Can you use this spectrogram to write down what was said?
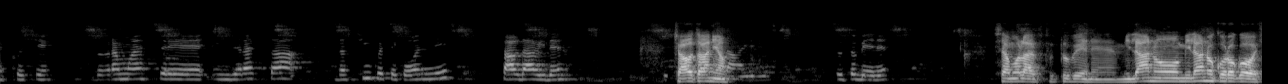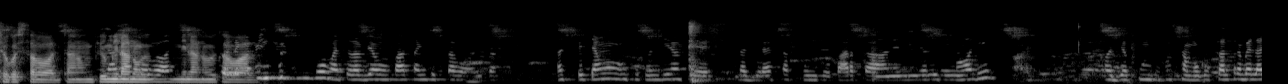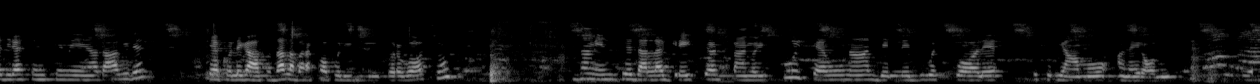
Eccoci, dovremmo essere in diretta da 5 secondi. Ciao Davide. Ciao Tania. Tutto bene? Siamo live, tutto bene. Milano, Milano Corogocio questa volta, non più Milano, Milano, Milano Utavalle. Ma ce l'abbiamo fatta anche stavolta. Aspettiamo un secondino che la diretta appunto parta nel migliore dei modi. Oggi appunto facciamo quest'altra bella diretta insieme a Davide che è collegato dalla Baraccopoli di Corogoccio precisamente dalla Graveyard Primary School, che è una delle due scuole che troviamo a Nairobi.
